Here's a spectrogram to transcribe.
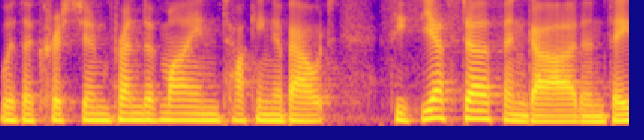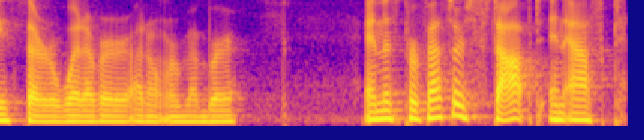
with a Christian friend of mine talking about CCF stuff and God and faith or whatever, I don't remember. And this professor stopped and asked,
